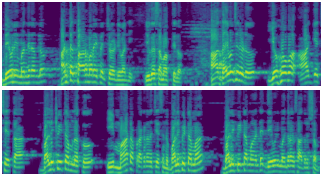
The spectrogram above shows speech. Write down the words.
దేవుని మందిరంలో? అంత తారుమారైపోయింది చూడండి ఇవన్నీ యుగ సమాప్తిలో. ఆ దైవజనుడు యహోవ ఆజ్ఞ చేత బలిపీఠంనకు ఈ మాట ప్రకటన చేసిన బలిపీఠమా? బలిపీఠమా అంటే దేవుని మందిరానికి సాదృశ్యం.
